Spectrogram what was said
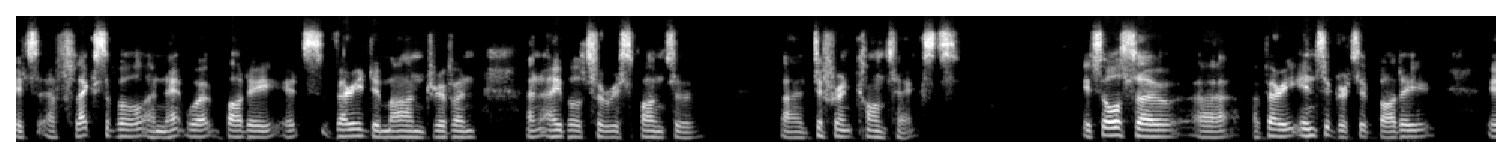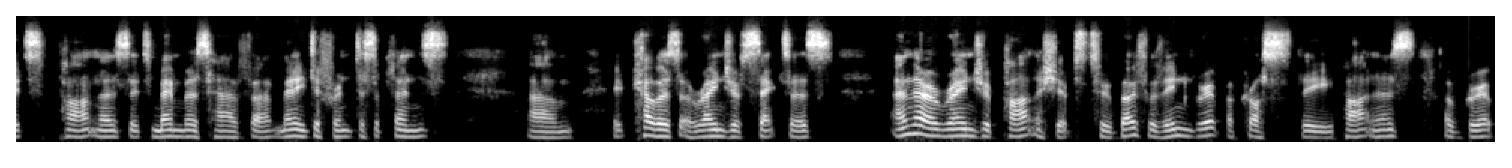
it's a flexible and network body. It's very demand driven and able to respond to uh, different contexts. It's also uh, a very integrative body. Its partners, its members have uh, many different disciplines. Um, it covers a range of sectors and there are a range of partnerships too, both within GRIPP across the partners of GRIPP,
